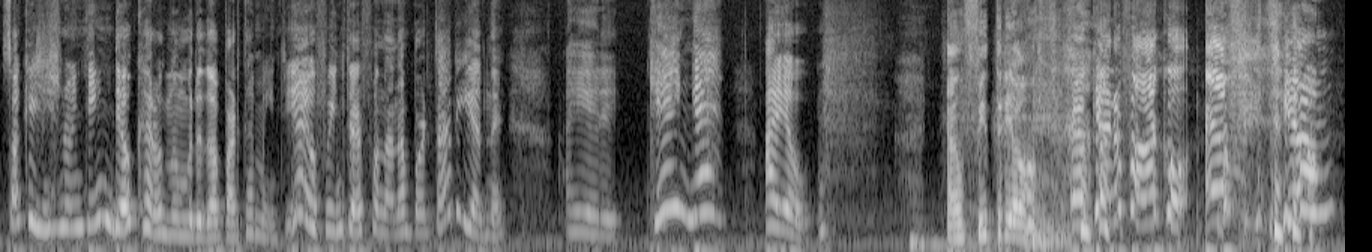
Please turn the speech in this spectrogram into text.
Só que a gente não entendeu que era o número do apartamento. E aí eu fui interfonar na portaria, né? Aí ele, quem é? Aí eu, Anfitrião. eu quero falar com é anfitrião.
